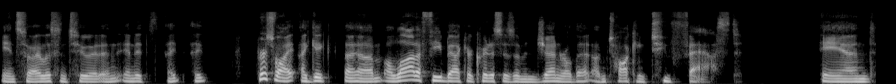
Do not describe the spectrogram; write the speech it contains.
and so I listened to it, and and it's I, I first of all I, I get um, a lot of feedback or criticism in general that I'm talking too fast, and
